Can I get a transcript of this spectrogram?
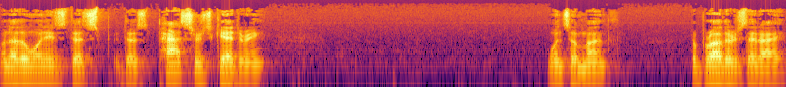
Another one is the, the pastor's gathering once a month, the brothers that I.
